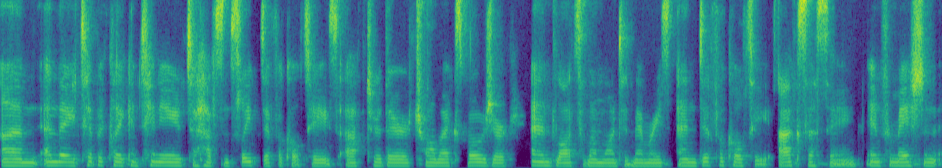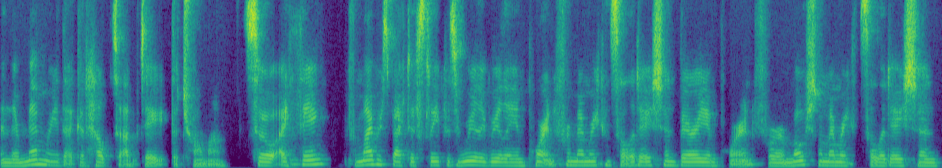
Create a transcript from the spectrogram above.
Um, and they typically continue to have some sleep difficulties after their trauma exposure and lots of unwanted memories and difficulty accessing information in their memory that could help to update the trauma. So I think from my perspective, sleep is really, really important for memory consolidation, very important for emotional memory consolidation,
